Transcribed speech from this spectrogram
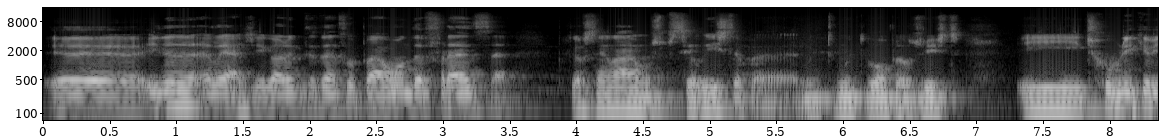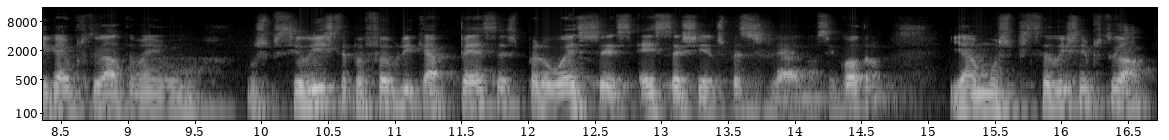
Uh, e na, aliás, agora entretanto foi para a Honda França, porque eles têm lá um especialista muito, muito bom pelos vistos. E descobri que havia cá em Portugal também um, um especialista para fabricar peças para o S600, peças que já não se encontram, e há um especialista em Portugal.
